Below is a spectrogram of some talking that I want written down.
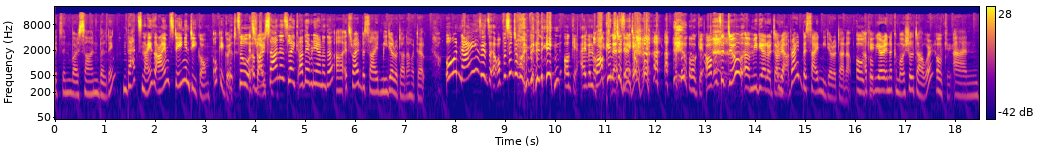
it's in Warsan building. That's nice I'm staying in Tecom okay good so. Warsan is like അത് എവിടെയാണത് Uh, it's right beside Media Rotana Hotel. ഓ നൈസ് ഇറ്റ്സ് ഓപ്പോസിറ്റ് ടു മൈ ബിൽഡിംഗ് ഓക്കെ ഐ വിൽ വാക്ക് ഇൻ that's ടുഡേ it. ഓക്കെ ഓപ്പോസിറ്റ് ടു മീഡിയ റോട്ടാന Ra- right beside Media Rotana. Okay. Upper we are in a commercial tower. Okay. And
